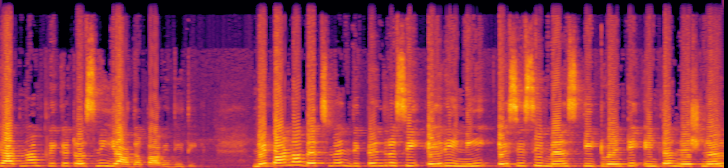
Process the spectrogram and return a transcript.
ખ્યાતનામ ક્રિકેટર્સની યાદ અપાવી દીધી. નેપાળના બેટ્સમેન દીપેન્દ્રસિંહ એરીની ACC men's T twenty international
